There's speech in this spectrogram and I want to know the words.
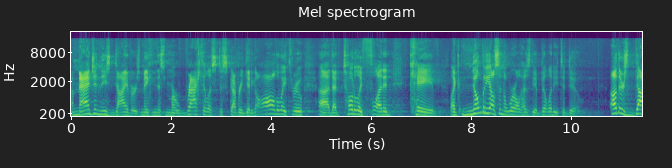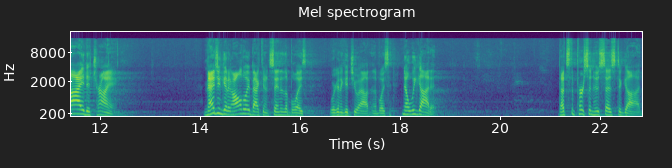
Imagine these divers making this miraculous discovery, getting all the way through uh, that totally flooded cave, like nobody else in the world has the ability to do. Others died trying. Imagine getting all the way back there and saying to the boys, we're going to get you out. And the boy said, No, we got it. That's the person who says to God,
